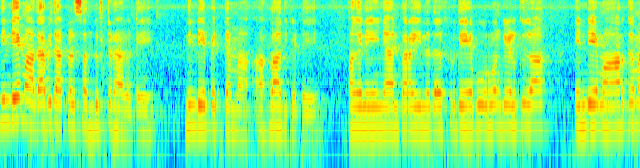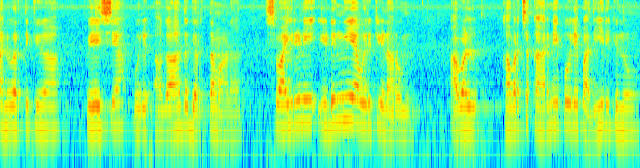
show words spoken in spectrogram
നിന്റെ മാതാപിതാക്കൾ സന്തുഷ്ടരാകട്ടെ നിന്റെ പെറ്റമ്മ ആഹ്ലാദിക്കട്ടെ. മകനെ ഞാൻ പറയുന്നത് ഹൃദയപൂർവം കേൾക്കുക എന്റെ മാർഗം അനുവർത്തിക്കുക. വേശ്യ ഒരു അഗാധ ഗർത്തമാണ്. സ്വൈരിണി ഇടുങ്ങിയ ഒരു കിണറും. അവൾ കവർച്ചക്കാരനെ പോലെ പതിയിരിക്കുന്നു.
